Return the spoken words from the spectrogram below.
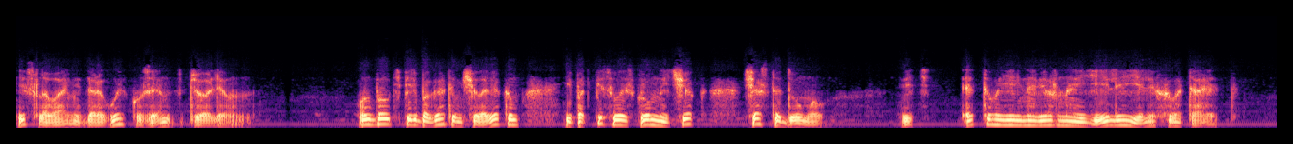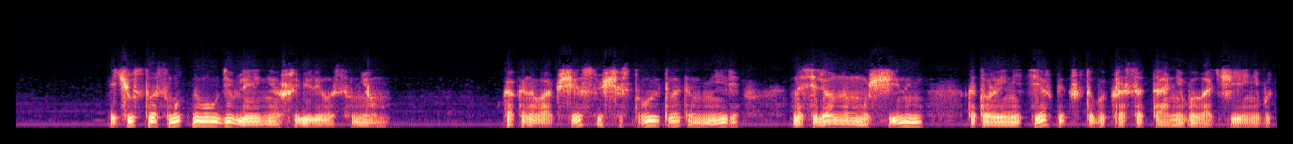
и словами «Дорогой кузен Джолион». Он был теперь богатым человеком и, подписывая скромный чек, часто думал, ведь этого ей, наверное, еле-еле хватает. И чувство смутного удивления шевелилось в нем. Как она вообще существует в этом мире, населенном мужчинами, которые не терпят, чтобы красота не была чьей-нибудь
